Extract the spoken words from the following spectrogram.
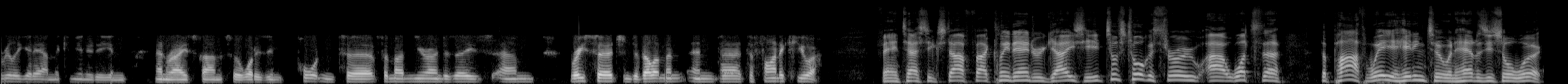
really get out in the community and, and raise funds for what is important uh, for motor neurone disease um, research and development, and uh, to find a cure. Fantastic stuff. Uh, Clint Andrew Gaze here. Just talk us through uh, what's the, the path, where you're heading to, and how does this all work?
